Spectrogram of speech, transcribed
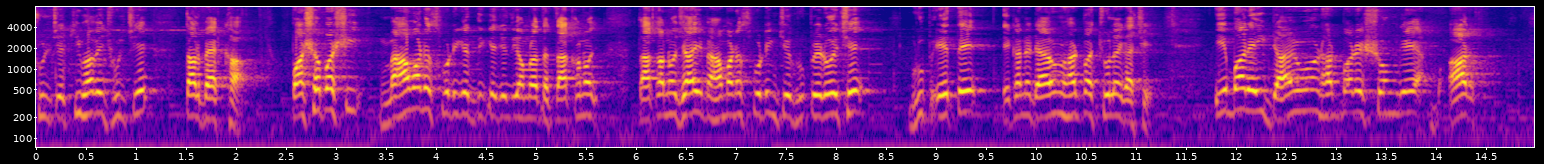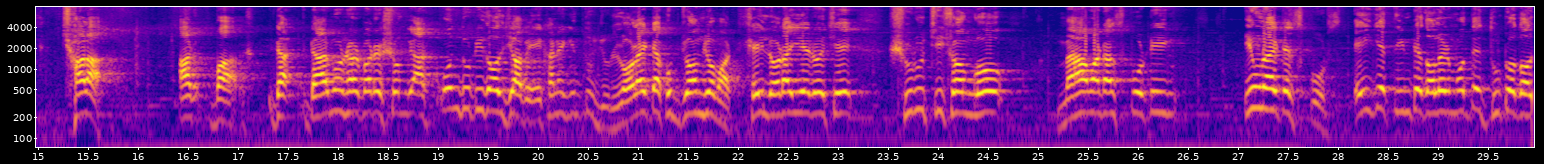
ঝুলছে। কীভাবে ঝুলছে? তার ব্যাখ্যা। পাশাপাশি মেহামানা স্পোর্টিংয়ের দিকে যদি আমরা তাকানো তাকানো যায় মেহামানা স্পোর্টিং যে গ্রুপে রয়েছে গ্রুপ এতে এখানে ডায়মন্ড হারবার চলে গেছে। এবার এই ডায়মন্ড হারবারের সঙ্গে আর ছাড়া আর বা ডায়মন্ড হারবারের সঙ্গে আর কোন দুটি দল যাবে? এখানে কিন্তু লড়াইটা খুব জমজমাট। সেই লড়াইয়ে রয়েছে Suruchi Sangha Mohammedan Sporting, United Sports. এই যে তিনটে দলের মধ্যে দুটো দল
